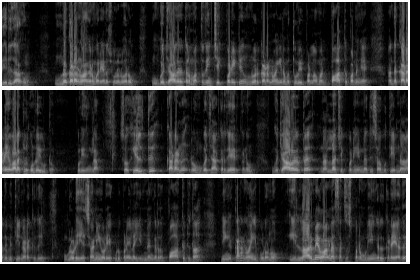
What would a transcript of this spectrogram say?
பெரிதாகும். இன்னும் கடன் வாங்குற மாதிரியான சூழல் வரும். உங்கள் ஜாதகத்தில் மற்றதையும் செக் பண்ணிவிட்டு இன்னொரு கடன் வாங்கி நம்ம தொழில் பண்ணலாமான்னு பார்த்து பண்ணுங்கள் அந்த கடனையே வழக்கில் கொண்டு போய் விட்டுரும். புரியுதுங்களா? ஸோ ஹெல்த்து கடன் ரொம்ப ஜாக்கிரதையாக இருக்கணும். உங்கள் ஜாதகத்தை நல்லா செக் பண்ணி என்ன திசாபுத்தி என்ன ஆதிபத்தியம் நடக்குது உங்களுடைய சனியோடைய கொடுப்பனையெல்லாம் என்னங்கிறத பார்த்துட்டு தான் நீங்கள் கடன் வாங்கி போடணும். எல்லாருமே வாங்கினா சக்ஸஸ் பண்ண முடியுங்கிறது கிடையாது.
